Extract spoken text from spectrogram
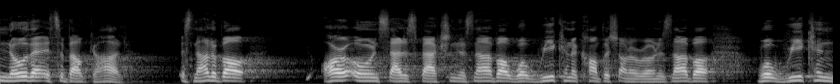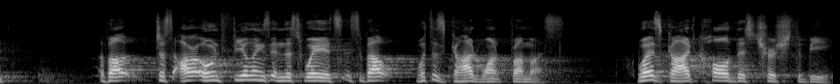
know that it's about God. It's not about our own satisfaction. It's not about what we can accomplish on our own. It's not about what we can, about just our own feelings in this way. It's, it's about what does God want from us? What has God called this church to be?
